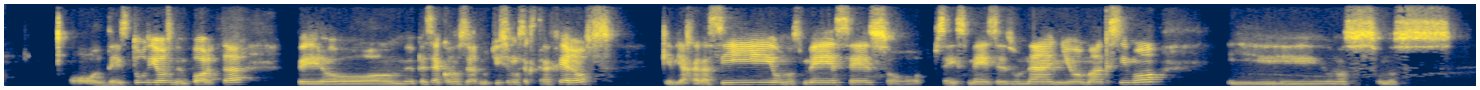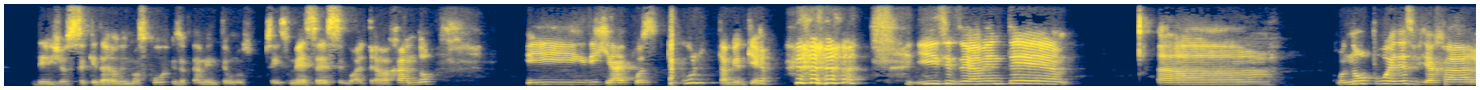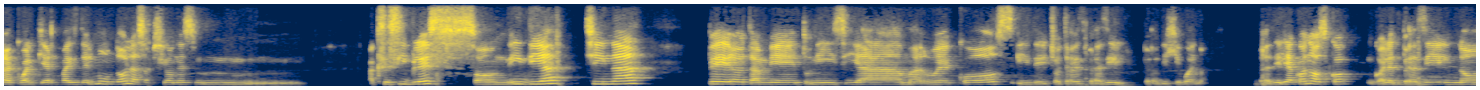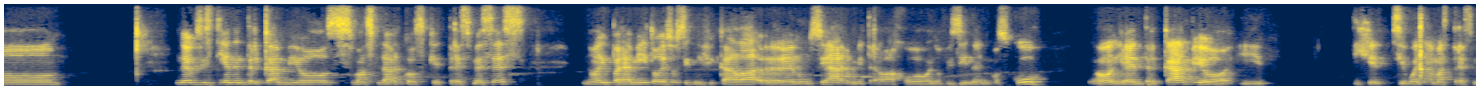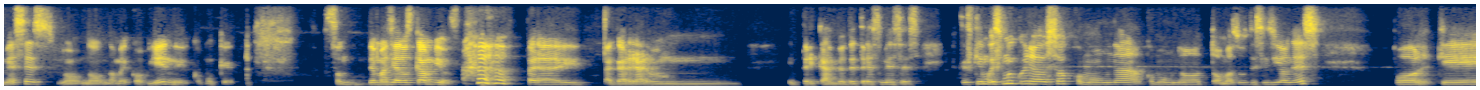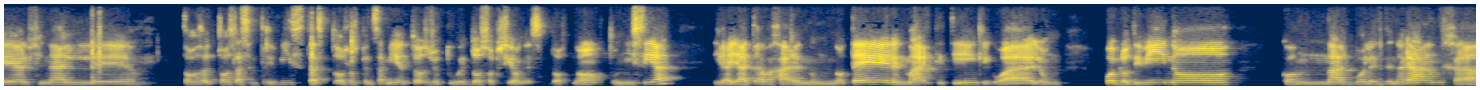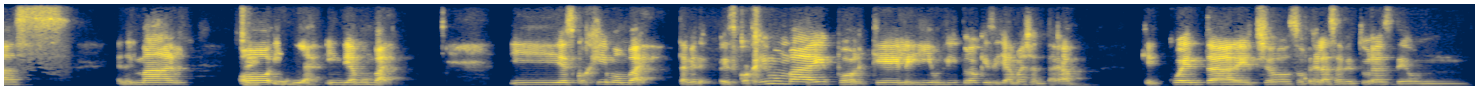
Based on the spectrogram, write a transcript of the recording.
o de estudios, no importa, pero me empecé a conocer muchísimos extranjeros que viajan así unos meses o seis meses, un año máximo, y unos, unos de ellos se quedaron en Moscú, exactamente unos seis meses, igual trabajando. Y dije, ay, pues qué cool, también quiero. y sinceramente, uh, no puedes viajar a cualquier país del mundo, las opciones mm, accesibles son India, China, pero también Tunisia, Marruecos y de hecho otra vez Brasil. Pero dije, bueno, Brasil ya conozco, igual en Brasil no, no existían intercambios más largos que tres meses, ¿no? Y para mí todo eso significaba renunciar a mi trabajo en oficina en Moscú, ¿no? Ir a intercambio y dije, si voy nada más tres meses, no, no, no me conviene, como que son demasiados cambios para agarrar un intercambio de tres meses. Es que es muy curioso como, una, como uno toma sus decisiones, porque al final eh, todas, todas las entrevistas, todos los pensamientos, yo tuve dos opciones, dos, ¿no? Tunisia, ir allá a trabajar en un hotel, en marketing, igual, un pueblo divino, con árboles de naranjas en el mar, o India, India, Mumbai. Y escogí Mumbai. También escogí Mumbai porque leí un libro que se llama Shantaram, que cuenta, de hecho, sobre las aventuras de un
